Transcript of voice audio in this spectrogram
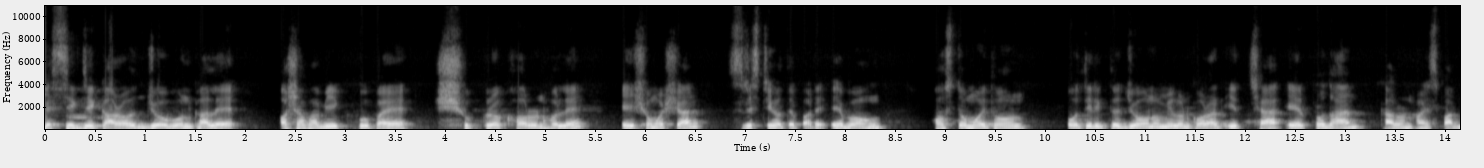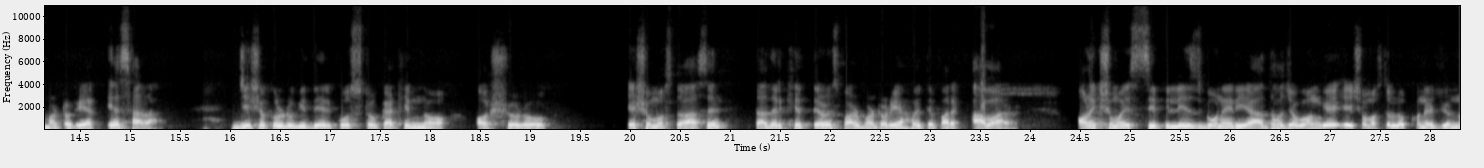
বেসিক যে কারণ, যৌবনকালে অস্বাভাবিক উপায়ে শুক্রক্ষরণ হলে এই সমস্যার সৃষ্টি হতে পারে এবং হস্তমৈথুন, অতিরিক্ত যৌন মিলন করার ইচ্ছা এর প্রধান কারণ হয় স্পারমাটোরিয়ার। এছাড়া যে সকল রোগীদের কোষ্ঠকাঠিন্য, অশ্বরোগ এ সমস্ত আছে, তাদের ক্ষেত্রেও স্পারমাটোরিয়া হতে পারে। আবার, অনেক সময় সিপিলিস গোনেরিয়া ধ্বজভঙ্গে এই সমস্ত লক্ষণের জন্য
